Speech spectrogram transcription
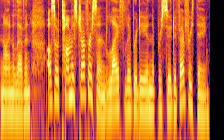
9/11. Also, Thomas Jefferson, Life, Liberty, and the Pursuit of Everything.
